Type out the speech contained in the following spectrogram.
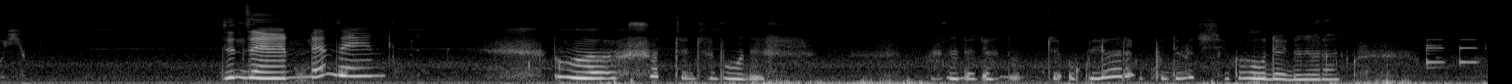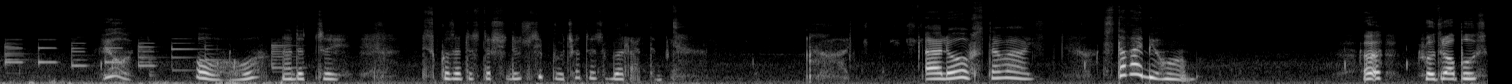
Ой. Дзин-дзин, дзин-дзин. Ой, що ти дзвониш? Надо одягнути окуляри і подивитися, яка година на ранку. Йой! Ого, надо цей сказати старшій дочці почати збирати. Алло, вставай. Вставай бігом. Е, що трапилось?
